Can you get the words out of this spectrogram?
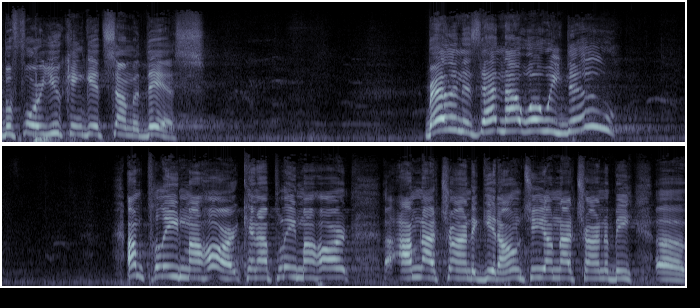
before you can get some of this. Brethren, is that not what we do? I'm pleading my heart. Can I plead my heart? I'm not trying to get on to you. I'm not trying to be uh,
